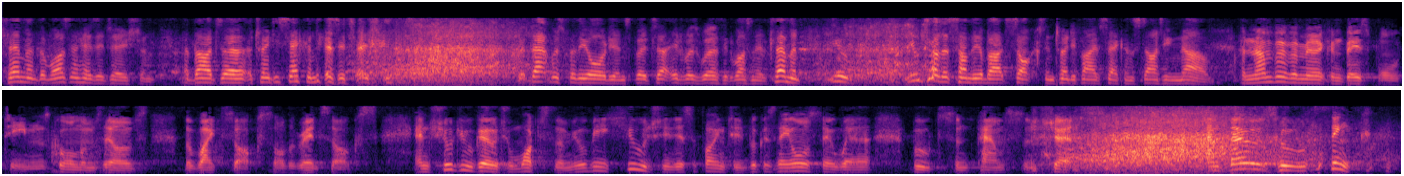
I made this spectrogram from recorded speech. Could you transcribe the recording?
Clement, there was a hesitation, about uh, a 20-second hesitation. But that was for the audience, but uh, it was worth it, wasn't it? Clement, you, you tell us something about socks in 25 seconds, starting now. A number of American baseball teams call themselves the White Sox or the Red Sox. And should you go to watch them, you'll be hugely disappointed because they also wear boots and pants and shirts. and those who think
